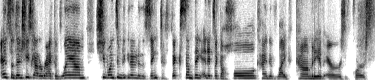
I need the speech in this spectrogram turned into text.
And so then she's got a rack of lamb. She wants him to get under the sink to fix something. And it's like a whole kind of like comedy of errors, of course.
